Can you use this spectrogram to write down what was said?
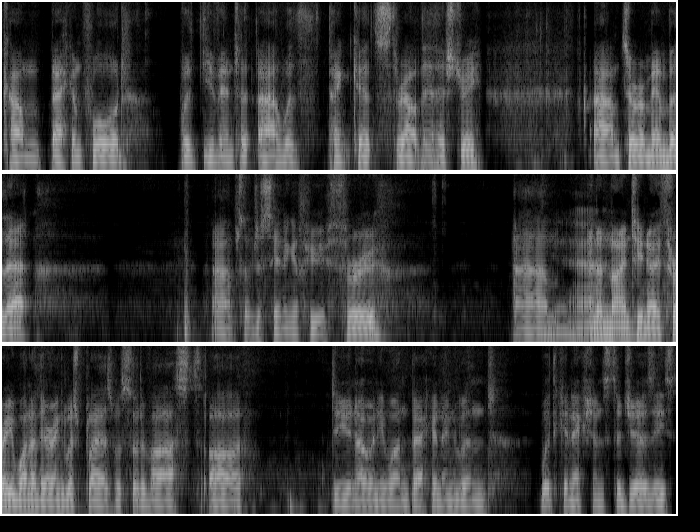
come back and forward with Juventus uh, with pink kits throughout their history. Um, to remember that, um, so I'm just sending a few through. Um, Yeah. And in 1903, one of their English players was sort of asked, "Oh, do you know anyone back in England with connections to jerseys?"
